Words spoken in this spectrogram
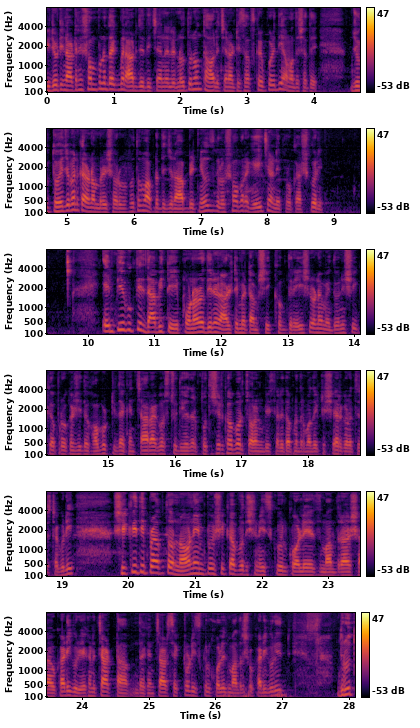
ভিডিওটি নাটনি সম্পূর্ণ দেখবেন, আর যদি চ্যানেলে নতুন হন তাহলে চ্যানেলটি সাবস্ক্রাইব করে দিয়ে আমাদের সাথে যুক্ত হয়ে যাবেন। কারণ আমরা এই সর্বপ্রথম আপনাদের জন্য আপডেট নিউজগুলো সবার আগে এই চ্যানেলে প্রকাশ করি। এমপিওভুক্তির দাবিতে পনেরো দিনের আলটিমেটাম শিক্ষকদের এই শিরোনামে দৈনিক শিক্ষা প্রকাশিত খবরটি দেখেন চার আগস্ট দুই হাজার পঁচিশের খবর। চলন বিস্তারিত আপনাদের মাঝে একটু শেয়ার করার চেষ্টা করি। স্বীকৃতিপ্রাপ্ত নন এমপিও শিক্ষা প্রতিষ্ঠান স্কুল, কলেজ, মাদ্রাসা ও কারিগরি, এখানে চারটা, দেখেন চার সেক্টর স্কুল, কলেজ, মাদ্রাসা ও কারিগরি। দ্রুত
